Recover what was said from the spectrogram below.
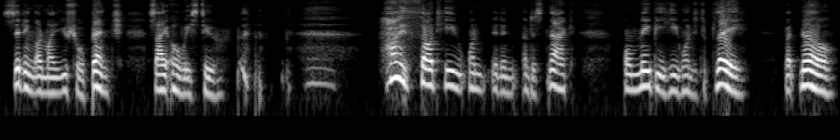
sitting on my usual bench, as I always do. I thought he wanted another snack, or maybe he wanted to play, but no,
